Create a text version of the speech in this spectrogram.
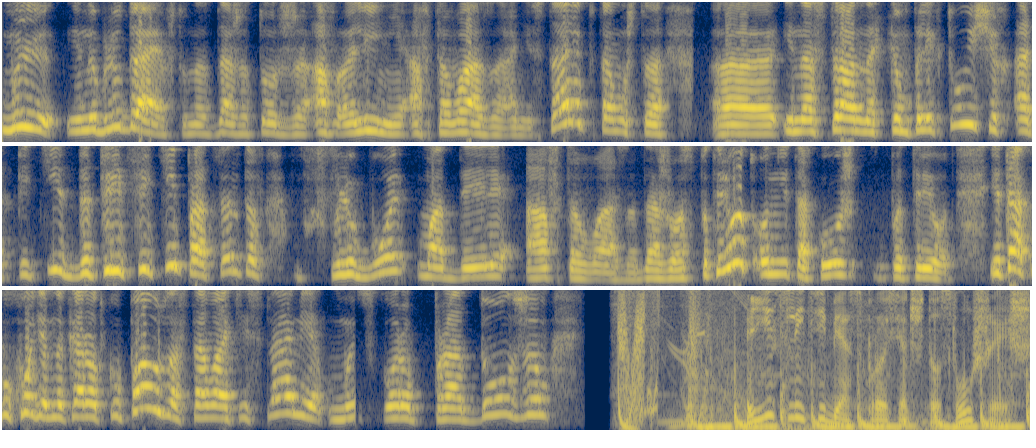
мы и наблюдаем, что у нас даже тот же ав, линии АвтоВАЗа они встали, потому что э, иностранных комплектующих от 5 до 30 процентов в любой модели АвтоВАЗа. Даже у вас Патриот, он не такой уж Патриот. Итак, уходим на короткую паузу, оставайтесь с нами, мы скоро продолжим. Если тебя спросят, что слушаешь,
